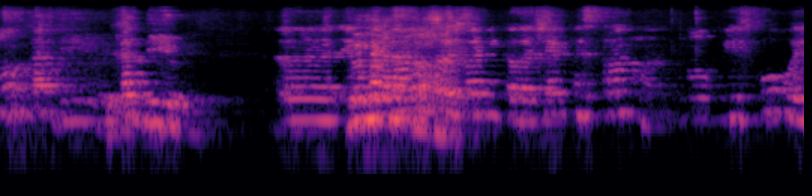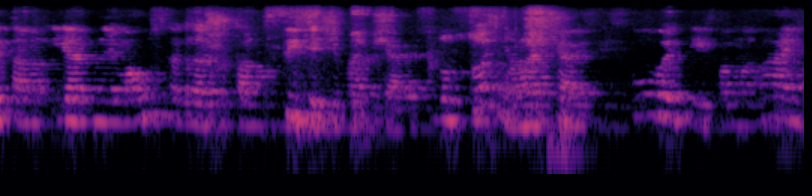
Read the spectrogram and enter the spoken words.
Ну, ходили, ходили. Е, Ну, Потому що, Іван Ніколаївич, як не странно, ну, військові там, я не можу сказати, що там з тисячами общаюсь, ну, з сотнями общаюсь військових і допомагаємо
